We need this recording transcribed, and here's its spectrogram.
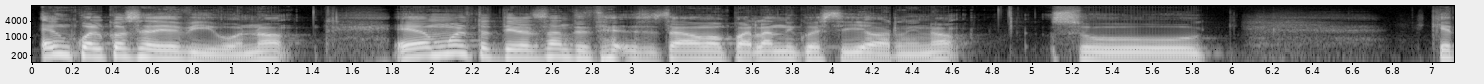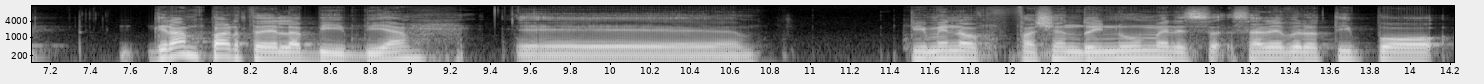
è un qualcosa di vivo. No? È molto interessante, te- stavamo parlando in questi giorni, no? su che gran parte della Bibbia, eh, più o meno facendo i numeri, sa- sarebbero tipo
